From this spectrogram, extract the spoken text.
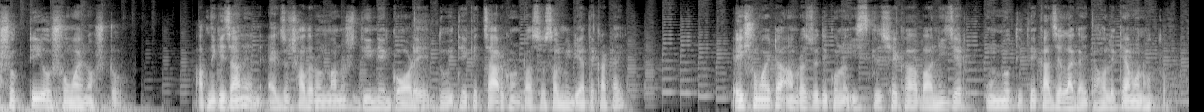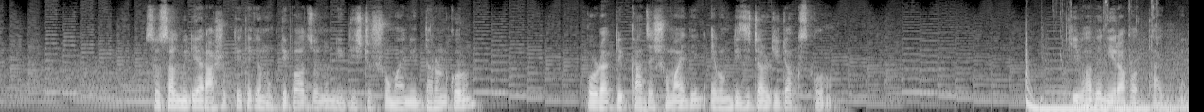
আসক্তি ও সময় নষ্ট। আপনি কি জানেন, একজন সাধারণ মানুষ দিনে গড়ে দুই থেকে চার ঘণ্টা সোশ্যাল মিডিয়াতে কাটায়? এই সময়টা আমরা যদি কোনো স্কিল শেখা বা নিজের উন্নতিতে কাজে লাগাই, তাহলে কেমন হতো? সোশ্যাল মিডিয়ার আসক্তি থেকে মুক্তি পাওয়ার জন্য নির্দিষ্ট সময় নির্ধারণ করুন, প্রোডাক্টিভ কাজে সময় দিন এবং ডিজিটাল ডিটক্স করুন। কীভাবে নিরাপদ থাকবেন?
